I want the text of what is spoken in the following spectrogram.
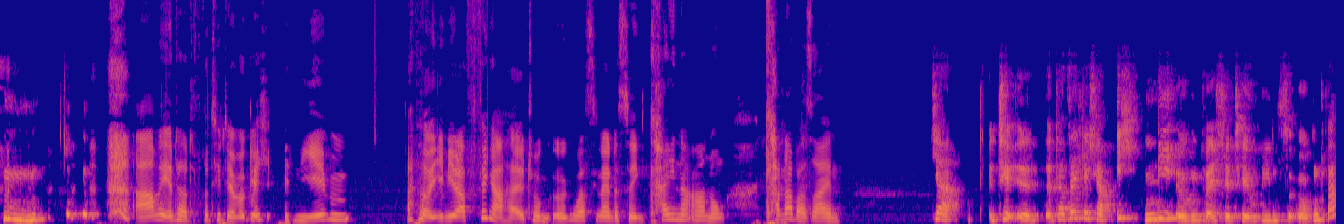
Hm. Army interpretiert ja wirklich in jedem, also in jeder Fingerhaltung irgendwas hinein, deswegen keine Ahnung. Kann aber sein. Ja, äh, tatsächlich habe ich nie irgendwelche Theorien zu irgendwas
